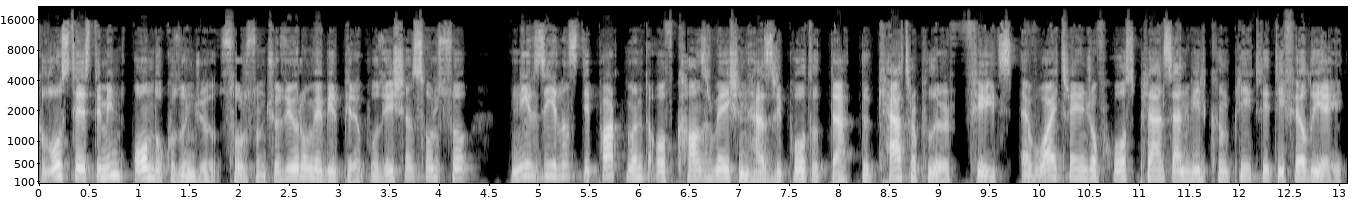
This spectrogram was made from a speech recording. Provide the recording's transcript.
Close testimin 19. sorusunu çözüyorum ve bir preposition sorusu. New Zealand's Department of Conservation has reported that the caterpillar feeds a wide range of host plants and will completely defoliate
